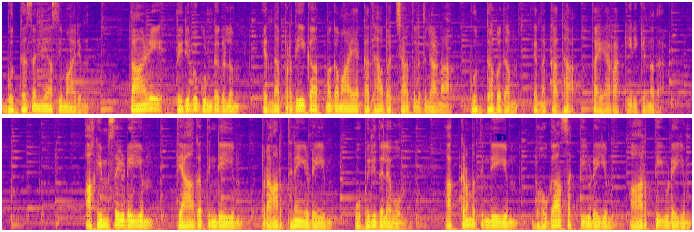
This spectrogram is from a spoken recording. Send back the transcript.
ബുദ്ധസന്യാസിമാരും താഴെ തെരുവ് ഗുണ്ടകളും എന്ന പ്രതീകാത്മകമായ കഥാപശ്ചാത്തലത്തിലാണ് ബുദ്ധപദം എന്ന കഥ തയ്യാറാക്കിയിരിക്കുന്നത്. അഹിംസയുടെയും ത്യാഗത്തിന്റെയും പ്രാർത്ഥനയുടെയും ഉപരിതലവും അക്രമത്തിന്റെയും ഭോഗാസക്തിയുടെയും ആർത്തിയുടെയും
